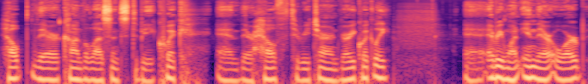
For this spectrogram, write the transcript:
Help their convalescence to be quick and their health to return very quickly uh, everyone in their orb,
